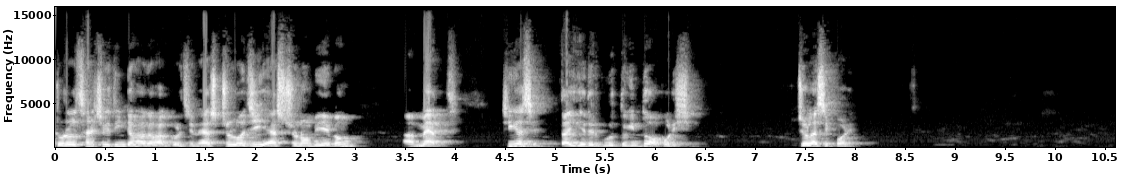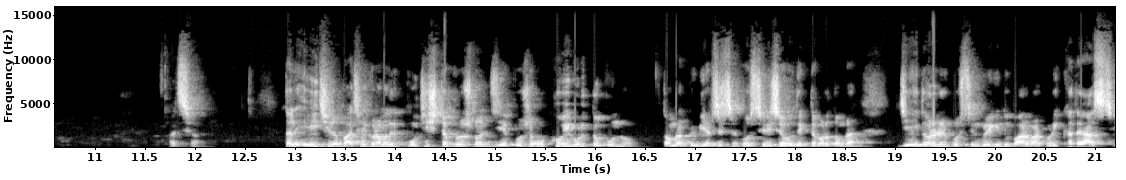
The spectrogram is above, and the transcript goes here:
টোটাল সায়েন্সকে তিনটা ভাগে ভাগ করেছিলেন। অ্যাস্ট্রোলজি অ্যাস্ট্রোনমি এবং ম্যাথ ঠিক আছে? তাই এদের গুরুত্ব কিন্তু অপরিসীম। চলে আসি পরে। আচ্ছা। তাহলে এই ছিল বাছাই করা আমাদের পঁচিশটা প্রশ্ন। যে প্রশ্নগুলো খুবই গুরুত্বপূর্ণ। তোমরা প্রিভিয়াস সেশন কোশ্চেন হিসেবেও দেখতে পারো তোমরা যে এই ধরনের কোশ্চেনগুলো কিন্তু বারবার পরীক্ষাতে আসছে।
